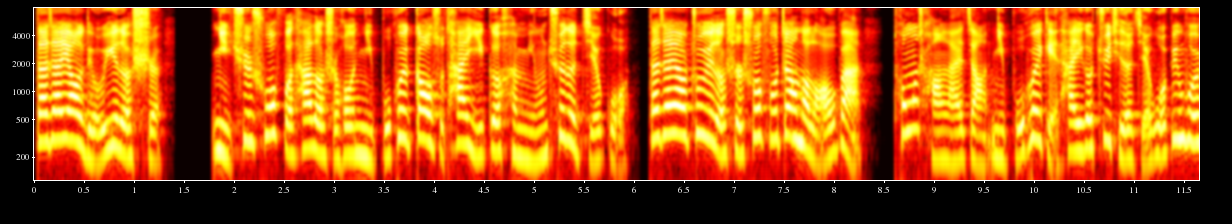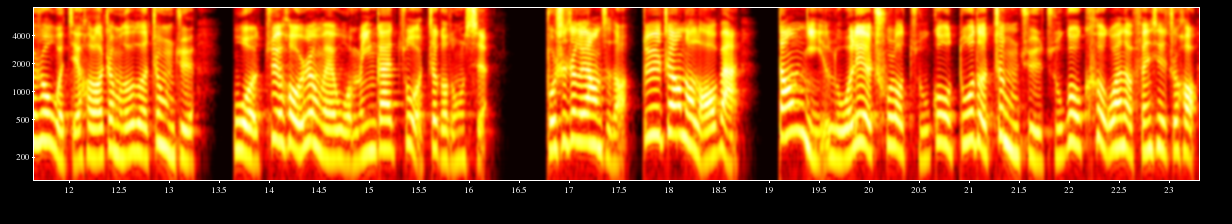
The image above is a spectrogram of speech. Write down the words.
大家要留意的是，你去说服他的时候，你不会告诉他一个很明确的结果。大家要注意的是，说服这样的老板，通常来讲，你不会给他一个具体的结果，并不是说我结合了这么多的证据。我最后认为，我们应该做这个东西，不是这个样子的。对于这样的老板，当你罗列出了足够多的证据、足够客观的分析之后，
